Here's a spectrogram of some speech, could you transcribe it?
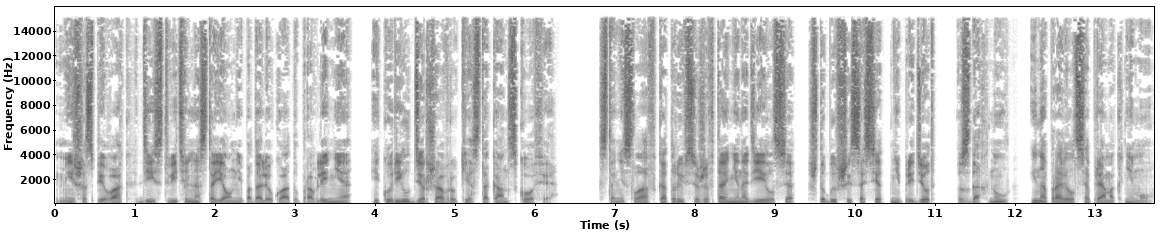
Миша Спивак действительно стоял неподалеку от управления и курил, держа в руке стакан с кофе. Станислав, который все же втайне надеялся, что бывший сосед не придет, вздохнул и направился прямо к нему.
